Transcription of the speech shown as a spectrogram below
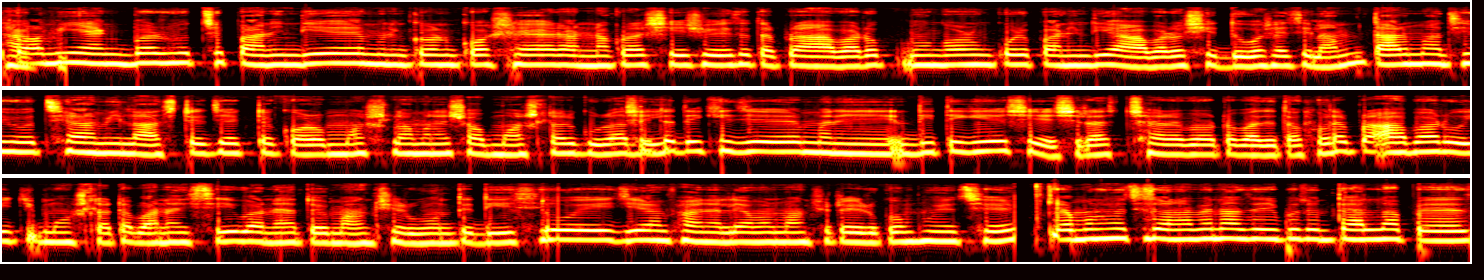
থাকে। আমি একবার হচ্ছে পানি দিয়ে মনে করেন কষায় রান্না করা শেষ হয়ে গেছে তারপর আবারও গরম করে পানি দিয়ে আবারও সেদ্ধ বসাইছিলাম। তার মাঝে হচ্ছে আমি লাস্টে যে একটা গরম মশলা মানে সব মশলার গুঁড়া সেটা দেখি যে মানে দিতে গিয়ে শেষ, রাত সাড়ে বারোটা বাজে তখন। তারপর আবার ওই মশলাটা বানাইছি, বানায় তো মাংসের মধ্যে দিয়েছি। তো এই যে ফাইনালি আমার মাংসটা এরকম হয়েছে। কেমন হয়েছে জানাবেন আজ এই পর্যন্ত। আল্লাহ হাফেজ।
